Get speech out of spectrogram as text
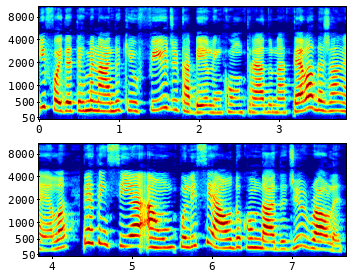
e foi determinado que o fio de cabelo encontrado na tela da janela pertencia a um policial do condado de Rowlett.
